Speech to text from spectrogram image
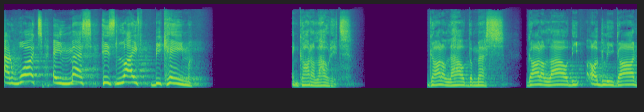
at what a mess his life became. And God allowed it. God allowed the mess. God allowed the ugly. God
